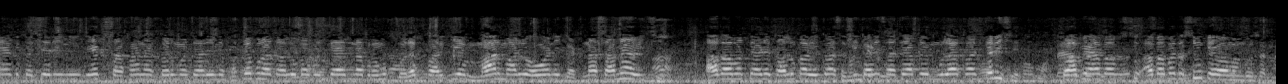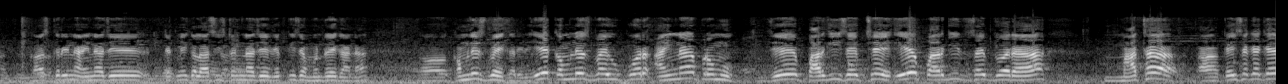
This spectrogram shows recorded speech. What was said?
પંચાયત કચેરીની એક શાખાના કર્મચારીને ફતેપુરા તાલુકા પંચાયતના પ્રમુખ ભરત પારકીએ માર માર્યો હોવાની ઘટના સામે આવી છે. આ બાબતે આજે તાલુકા વિકાસ અધિકારી સાથે આપણે મુલાકાત કરી છે. તો આપણે આ બાબત શું કહેવા માંગો સર ખાસ કરીને અહીંના જે ટેકનિકલ આસિસ્ટન્ટના જે વ્યક્તિ છે, મનરેગાના કમલેશભાઈ કરીને. એ કમલેશભાઈ ઉપર અહીંના પ્રમુખ જે પારગી સાહેબ છે, એ પારગી સાહેબ દ્વારા માથા કહી શકે કે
